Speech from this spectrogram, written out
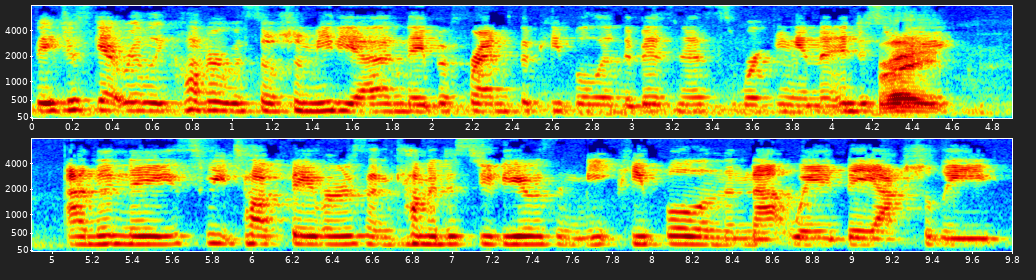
they just get really clever with social media and they befriend the people in the business working in the industry. Right. And then they sweet talk favors and come into studios and meet people, and then that way they actually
